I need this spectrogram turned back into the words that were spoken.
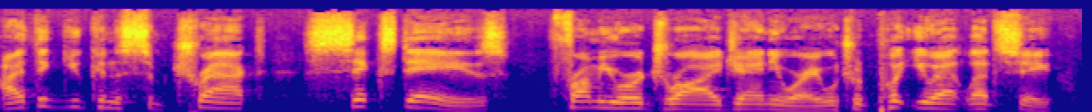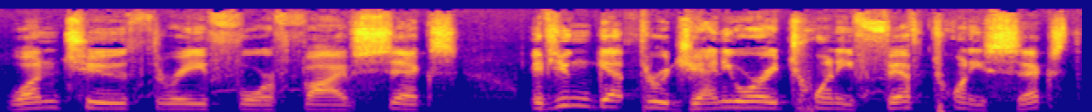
I think you can subtract six days from your dry January, which would put you at, let's see, one, two, three, four, five, six. If you can get through January 25th, 26th,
